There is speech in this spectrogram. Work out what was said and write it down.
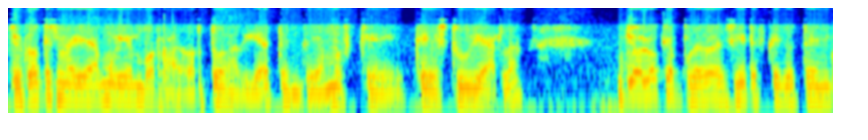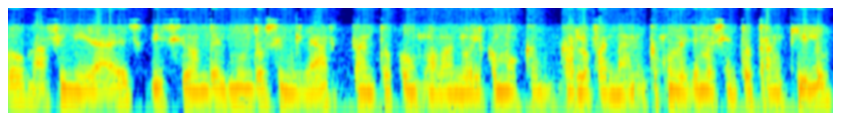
Yo creo que es una idea muy emborrador todavía, tendríamos que, estudiarla. Yo lo que puedo decir es que yo tengo afinidades, visión del mundo similar, tanto con Juan Manuel como con Carlos Fernández, con ellos me siento tranquilo.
